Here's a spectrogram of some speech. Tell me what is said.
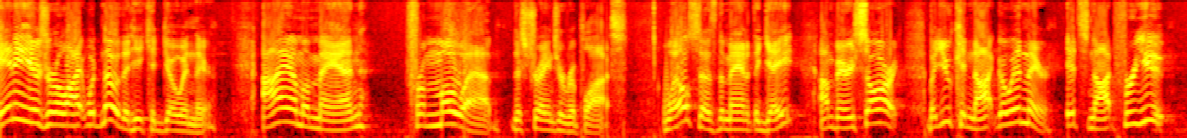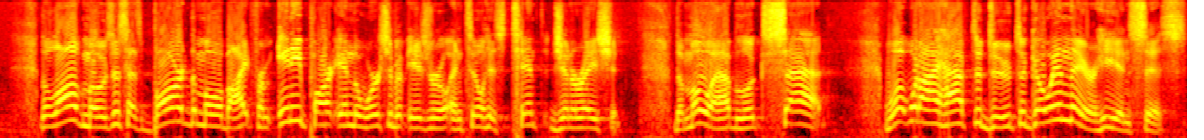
Any Israelite would know that he could go in there. I am a man from Moab, the stranger replies. Well, says the man at the gate, I'm very sorry, but you cannot go in there. It's not for you. The law of Moses has barred the Moabite from any part in the worship of Israel until his 10th generation. The Moab looks sad. What would I have to do to go in there? He insists.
